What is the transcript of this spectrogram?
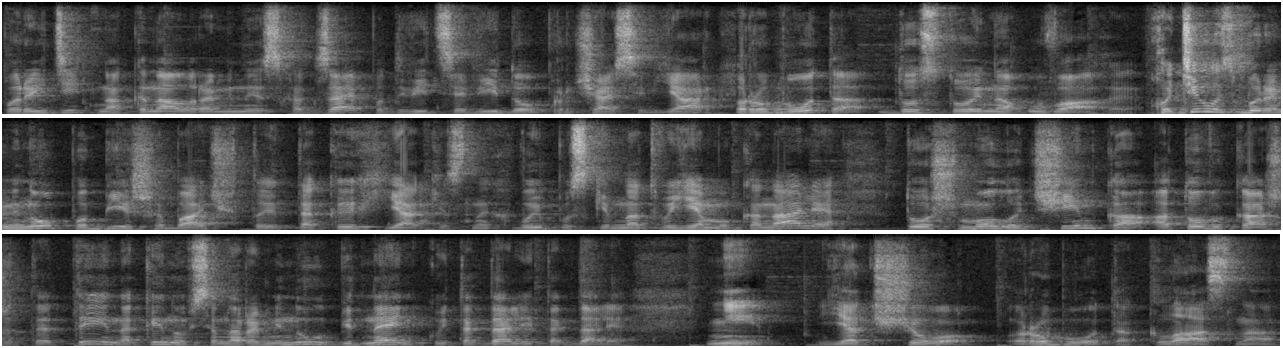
перейдіть на канал Раміни Схакзай, подивіться відео про часів яр. Робота достойна уваги. Хотілося б Раміно побільше бачити таких якісних випусків на твоєму каналі. Тож молодчинка, а то ви кажете, ти накинувся на раміну, бідненьку і так далі. і так далі. Ні, якщо робота класна,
